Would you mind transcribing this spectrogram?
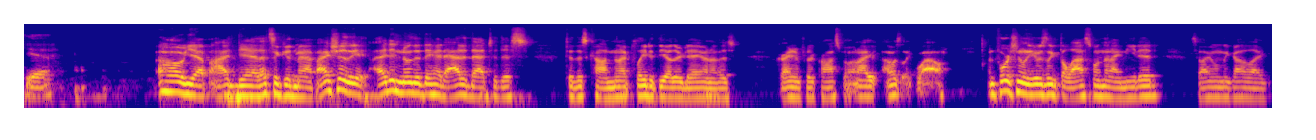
Yeah. Oh yeah, I yeah, that's a good map. I actually I didn't know that they had added that to this to this con, and I played it the other day when I was grinding for the crossbow, and I I was like, wow. Unfortunately, it was like the last one that I needed, so I only got like,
